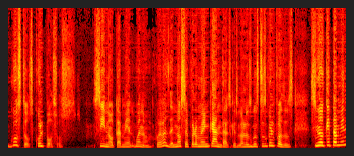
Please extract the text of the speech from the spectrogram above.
gustos culposos, sino también, bueno, jueves de no sé, pero me encanta, que son los gustos culposos, sino que también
